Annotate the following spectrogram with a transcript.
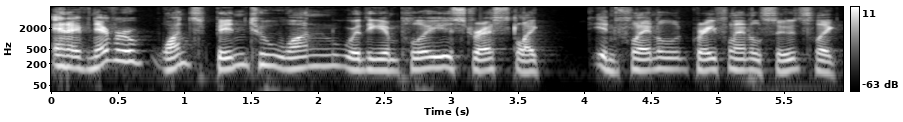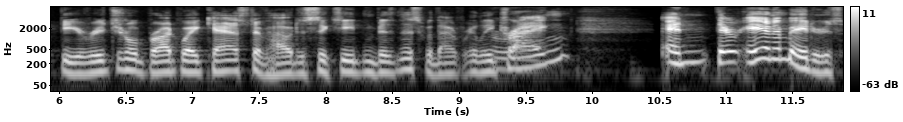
and I've never once been to one where the employees dressed like in flannel gray flannel suits like the original Broadway cast of How to Succeed in Business without really trying. Right. And they're animators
